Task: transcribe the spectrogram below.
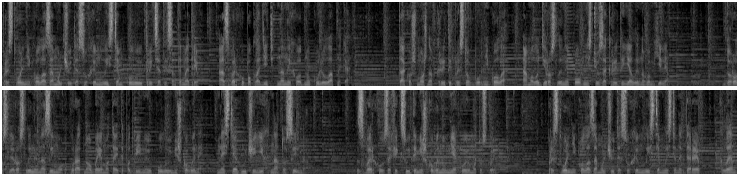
Приствольні кола замульчуйте сухим листям кулею 30 см, а зверху покладіть на них одну кулю лапника. Також можна вкрити пристовбурні кола, а молоді рослини повністю закрити ялиновим гіллям. Дорослі рослини на зиму акуратно обеємотайте подвійною кулею мішковини, не стягуючи їх надто сильно. Зверху зафіксуйте мішковину м'якою мотузкою. Приствольні кола замульчуйте сухим листям листяних дерев, клен,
